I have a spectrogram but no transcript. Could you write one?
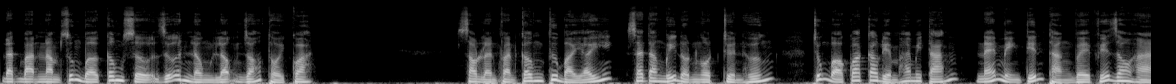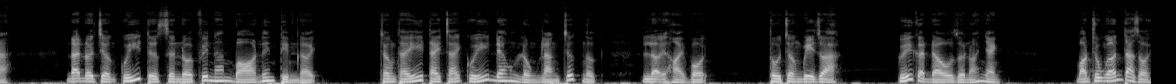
đặt bạn nằm xuống bờ công sự giữa lồng lộng gió thổi qua. Sau lần phản công thứ bảy ấy, xe tăng Mỹ đột ngột chuyển hướng, chúng bỏ qua cao điểm 28, né mình tiến thẳng về phía Do Hà. Đại đội trưởng Quý từ sườn đồi phía nam bò lên tìm đợi. Trông thấy tay trái Quý đeo lùng lẳng trước ngực, lợi hỏi vội. Thủ trưởng bị dọa. Quý gật đầu rồi nói nhanh. Bọn chúng ấn ta rồi,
